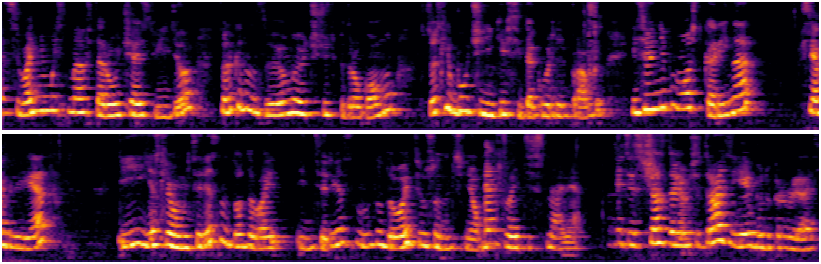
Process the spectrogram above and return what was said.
привет! Сегодня мы снимаем вторую часть видео, только назовем ее чуть-чуть по-другому, что если бы ученики всегда говорили правду. И сегодня поможет Карина. Всем привет! И если вам интересно, то давай интересно, то давайте уже начнем. Оставайтесь с нами. Дети, сейчас даем тетрадь, и я их буду проверять.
